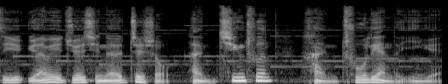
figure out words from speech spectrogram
自于原味觉醒的这首很青春、很初恋的音乐。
